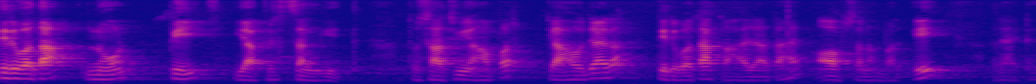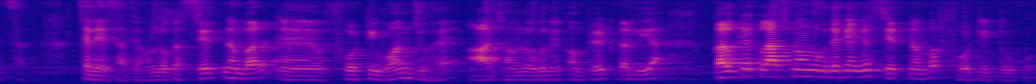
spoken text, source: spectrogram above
तीव्रता नोट पीच या फिर संगीत? तो साथियों, यहाँ पर क्या हो जाएगा? तीव्रता कहा जाता है। Option number A, right answer. चलिए साथियों, हम लोग का सेट नंबर फोर्टी वन जो है, आज हम लोगों ने कंप्लीट कर लिया। कल के क्लास में हम लोग देखेंगे सेट नंबर फोर्टी टू को।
